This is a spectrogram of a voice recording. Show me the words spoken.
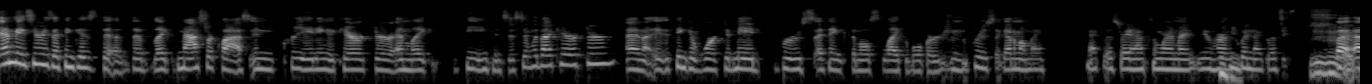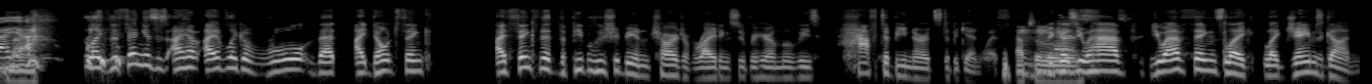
animated series, I think is the the like masterclass in creating a character and like being consistent with that character. And I I think it worked. It made Bruce, I think, the most likable version of Bruce. I got him on my necklace right now I'm wearing my new Harley Quinn necklace. But uh, That's yeah, nice. Like the thing is is i have i have like a rule that i don't think i think that the people who should be in charge of writing superhero movies have to be nerds to begin with. Absolutely. because you have you have things like like james gunn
